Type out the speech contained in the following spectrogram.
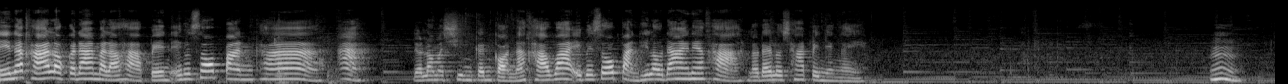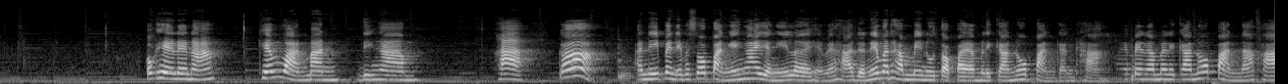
นี้นะคะเราก็ได้มาแล้วค่ะ เป็นเอสเปรสโซ่ปั่นค่ะอะเดี๋ยวเรามาชิมกันก่อนนะคะว่าเอสเปรสโซ่ปั่นที่เราได้เนี่ยค่ะ เราได้รสชาติเป็นยังไง อืมโอเคเลยนะ เข้มหวานมันดีงามค่ะ ก็อันนี้เป็นเอสเปรสโซ่ปั่นง่ายๆ อย่างนี้เลยเห็นไหมคะเดี๋ยวนี้มาทำเมนูต่อไปอเมริกาโน่ปั่นกันค่ะเป็นอเมริกาโน่ปั่นนะคะ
